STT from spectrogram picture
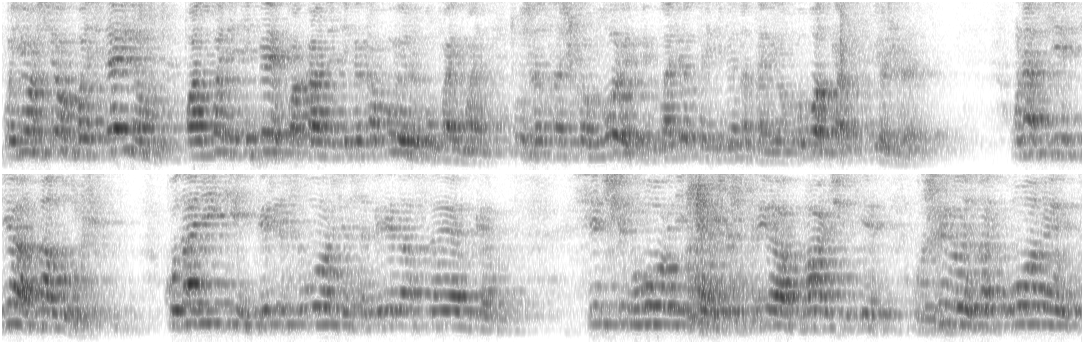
У него все в бассейне, он подводит тебя и показывает тебе, какую рыбу поймать. Тут же с ловит и кладет при тебе на тарелку. Вот как свежая. У нас везде одна ложь. Куда ни кинь, пересортиса, перенасенка, все чиновники, жрецы, обманщики, лживые законы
